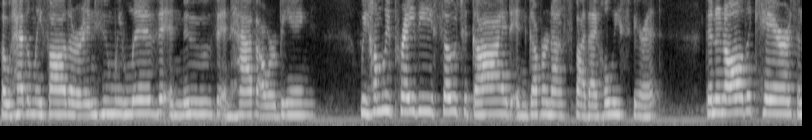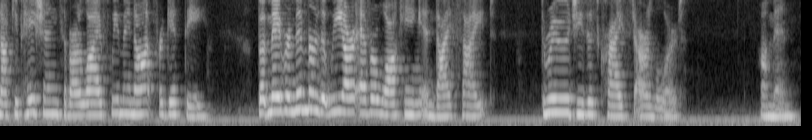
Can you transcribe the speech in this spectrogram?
O Heavenly Father, in whom we live and move and have our being, we humbly pray thee so to guide and govern us by thy Holy Spirit, that in all the cares and occupations of our life we may not forget thee, but may remember that we are ever walking in thy sight, through Jesus Christ our Lord. Amen.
